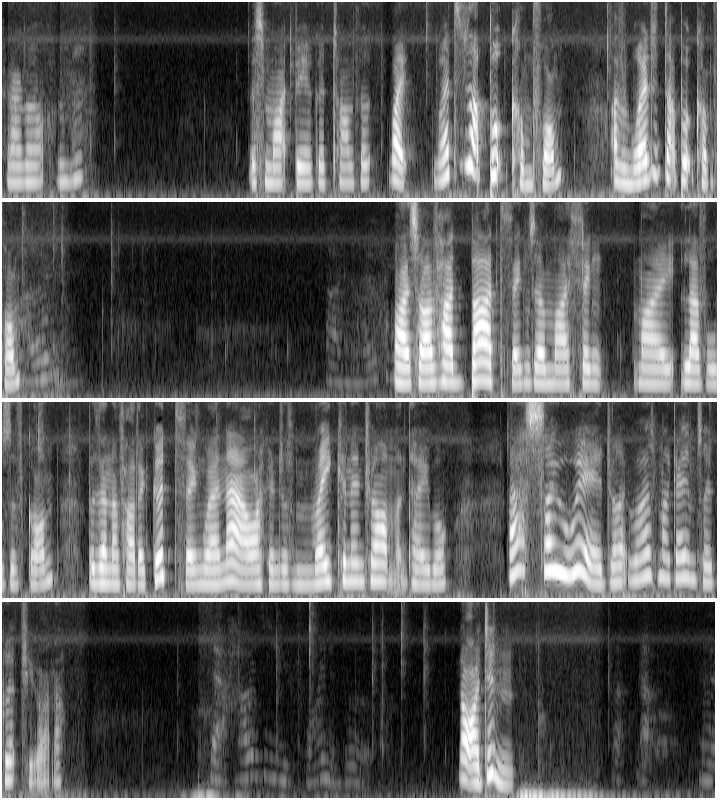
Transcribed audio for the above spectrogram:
Can I go out from here? This might be a good time for... Wait, where did that book come from? Ivan, where did that book come from? Alright, so I've had bad things and I think my levels have gone, but then I've had a good thing where now I can just make an enchantment table. That's so weird. Like, why is my game so glitchy right now? Yeah, how did you find a book? No, I didn't. No, no.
